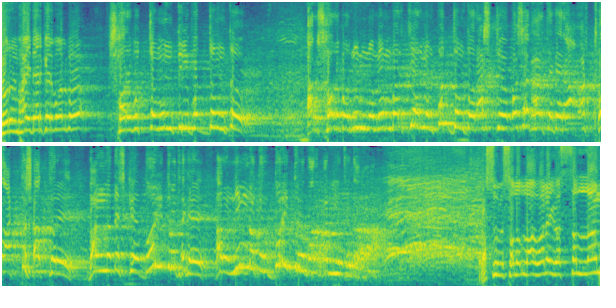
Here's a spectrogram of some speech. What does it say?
তরুণ ভাইদেরকে বলব, সর্বোচ্চ মন্ত্রী পর্যন্ত আর সর্বনিম্ন মেম্বার চেয়ারম্যান পর্যন্ত রাষ্ট্রীয় কোষাগার থেকে অর্থ আত্মসাত করে বাংলাদেশকে দরিদ্র থেকে আরও নিম্নতর দরিদ্র বানিয়েছে তারা। রসুল সাল্লাম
